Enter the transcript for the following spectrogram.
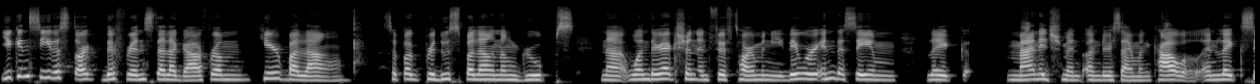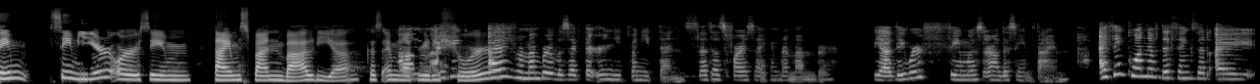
you can see the stark difference talaga from here pa lang sa pag-produce pa lang ng groups na One Direction and Fifth Harmony. They were in the same like management under Simon Cowell and like same same year or same time span ba, Lia? Because I'm not Um, really I think- sure. I remember it was like the early 2010s. That's as far as I can remember. Yeah, they were famous around the same time. I think one of the things that I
